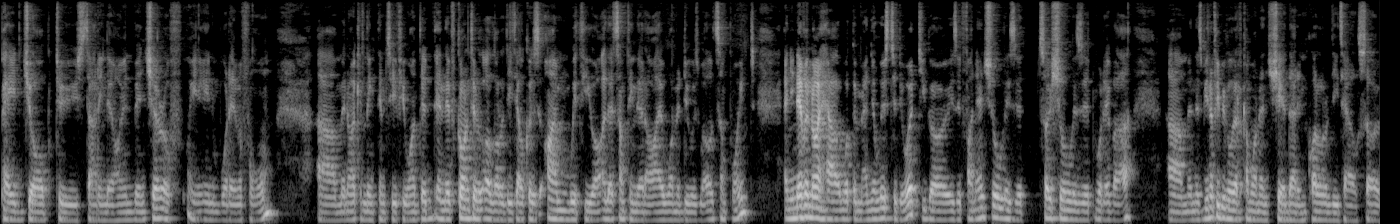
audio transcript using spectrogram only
paid job to starting their own venture of in, whatever form um, and I can link them to if you wanted. And they've gone into a lot of detail because I'm with you. That's something that I want to do as well at some point. And you never know how what the manual is to do it. You go, is it financial? Is it social? Is it whatever? Um, and there's been a few people that have come on and shared that in quite a lot of detail. So,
